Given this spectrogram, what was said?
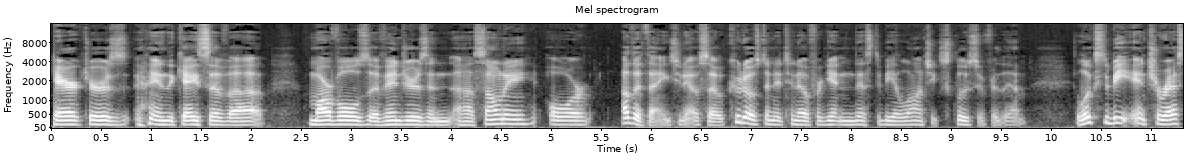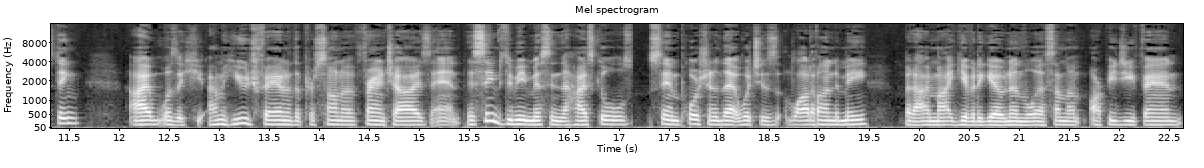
characters in the case of uh, Marvel's Avengers and uh, Sony, or other things, you know. So kudos to Nintendo for getting this to be a launch exclusive for them. It looks to be interesting. I was a I'm a huge fan of the Persona franchise, and it seems to be missing the high school sim portion of that, which is a lot of fun to me. But I might give it a go nonetheless. I'm an RPG fan.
